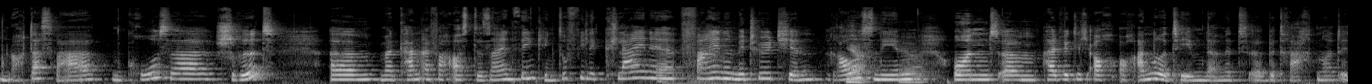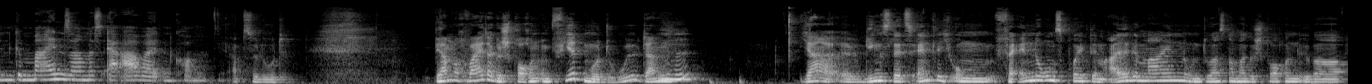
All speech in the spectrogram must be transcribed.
Und auch das war ein großer Schritt. Ähm, man kann einfach aus Design Thinking so viele kleine, feine Methodchen rausnehmen ja, ja. und ähm, halt wirklich auch, auch andere Themen damit äh, betrachten und in gemeinsames Erarbeiten kommen. Absolut. Wir haben noch weiter gesprochen im vierten Modul. Dann mhm. Ja, äh, ging es letztendlich um Veränderungsprojekte im Allgemeinen und du hast nochmal gesprochen über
